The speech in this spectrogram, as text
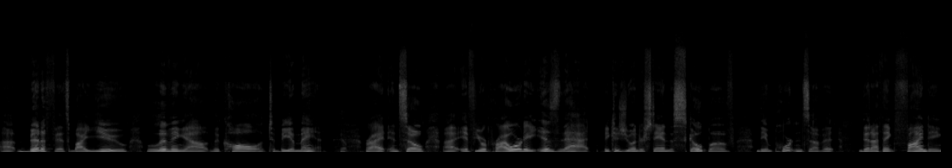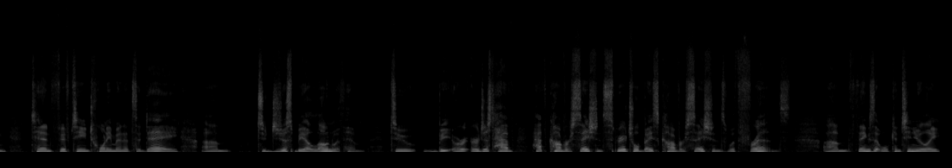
uh, benefits by you living out the call to be a man right? And so, uh, if your priority is that because you understand the scope of the importance of it, then I think finding 10, 15, 20 minutes a day um, to just be alone with Him to be or, or just have have conversations spiritual based conversations with friends um, things that will continually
